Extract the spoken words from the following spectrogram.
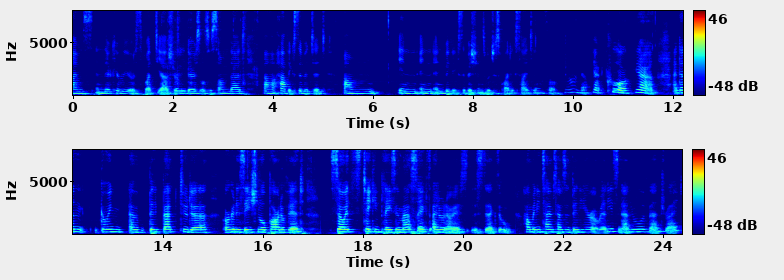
times in their careers. But yeah, surely there's also some that uh, have exhibited um, in, in in big exhibitions, which is quite exciting. So yeah, yeah, cool, yeah. And then going a bit back to the organizational part of it. So it's taking place in Maastricht. I don't know, is, is like the how many times has it been here already? It's an annual event, right?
